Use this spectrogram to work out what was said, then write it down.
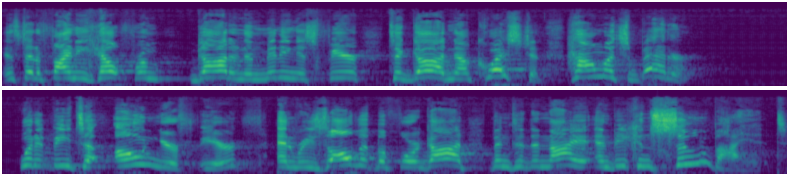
instead of finding help from God and admitting his fear to God. Now, question how much better would it be to own your fear and resolve it before God than to deny it and be consumed by it?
